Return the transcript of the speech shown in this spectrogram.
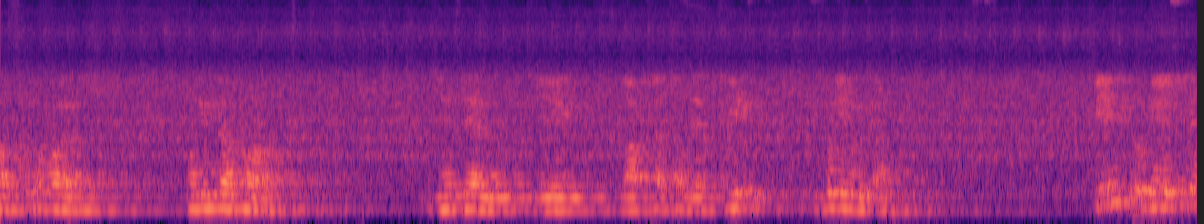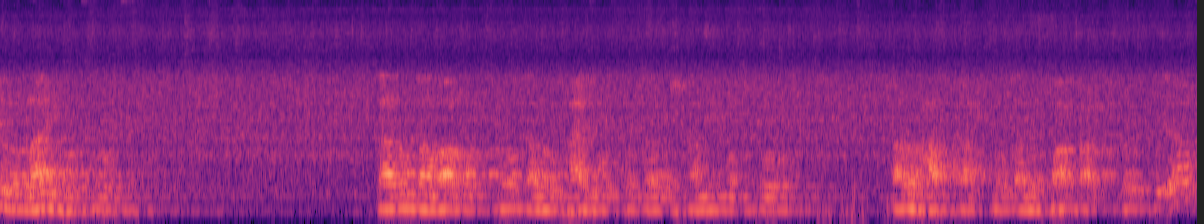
বছর বয়স উনি যখন যেতেন যে বাচ্চা তাদের কি, গুলি কিন্তু এই যে লড়াই হতো কারও বাবা মরতো কারও ভাই মরতো কারও স্বামী মরতো কারও হাত কাটতো কারও পা কাটতো বিরাট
